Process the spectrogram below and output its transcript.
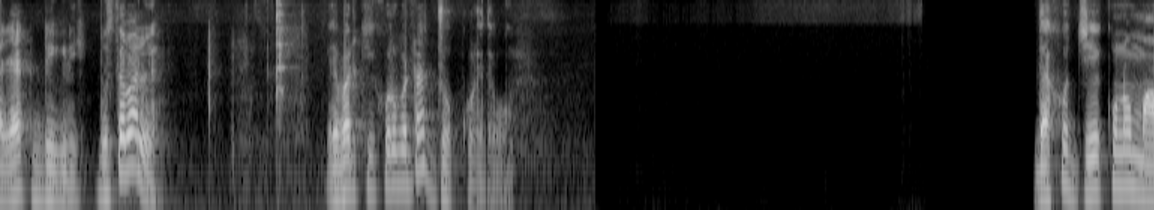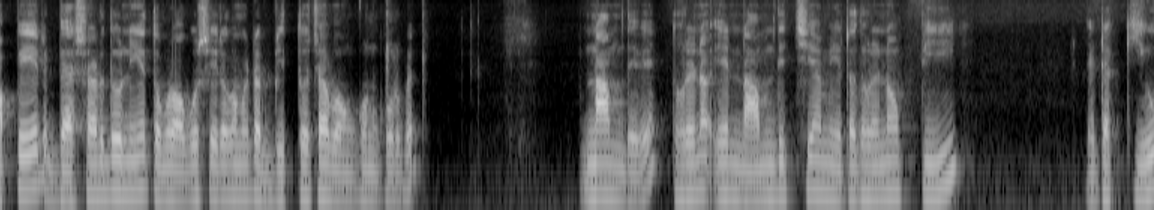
এক এক ডিগ্রি। বুঝতে পারলে? এবার কি করব এটা? যোগ করে দেব। দেখো, যে কোনো মাপের ব্যাসার্ধ নিয়ে তোমরা অবশ্যই এরকম একটা বৃত্তচাপ অঙ্কন করবে। নাম দেবে। ধরে নাও, এর নাম দিচ্ছি আমি, এটা ধরে নাও পি এটা কিউ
